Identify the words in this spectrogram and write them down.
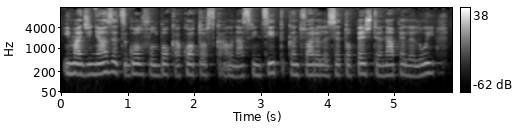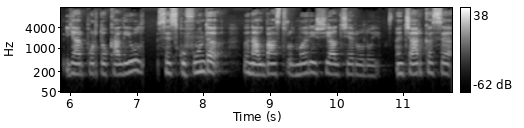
Imaginează-ți golful Boca Kotorska în asfințit când soarele se topește în apele lui, iar portocaliul se scufundă în albastrul mării și al cerului. Încearcă să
